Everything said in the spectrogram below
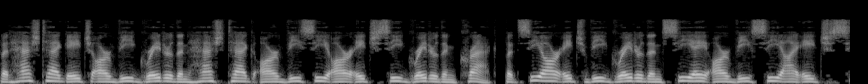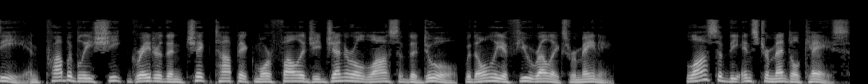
but hashtag HRV greater than hashtag RVCRHC greater than CRAC, but CRHV greater than CARVCIHC and probably chic greater than chick topic Morphology General loss of the dual, with only a few relics remaining. Loss of the instrumental case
